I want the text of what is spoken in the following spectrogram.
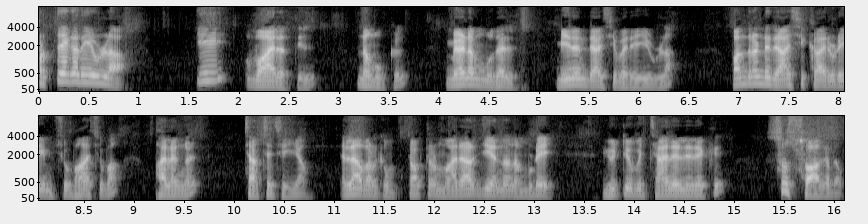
പ്രത്യേകതയുള്ള ഈ വാരത്തിൽ നമുക്ക് മേടം മുതൽ മീനൻ രാശി വരെയുള്ള പന്ത്രണ്ട് രാശിക്കാരുടെയും ശുഭാശുഭ ഫലങ്ങൾ ചർച്ച ചെയ്യാം. എല്ലാവർക്കും ഡോക്ടർ മാരാർജി എന്ന നമ്മുടെ യൂട്യൂബ് ചാനലിലേക്ക് സുസ്വാഗതം.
